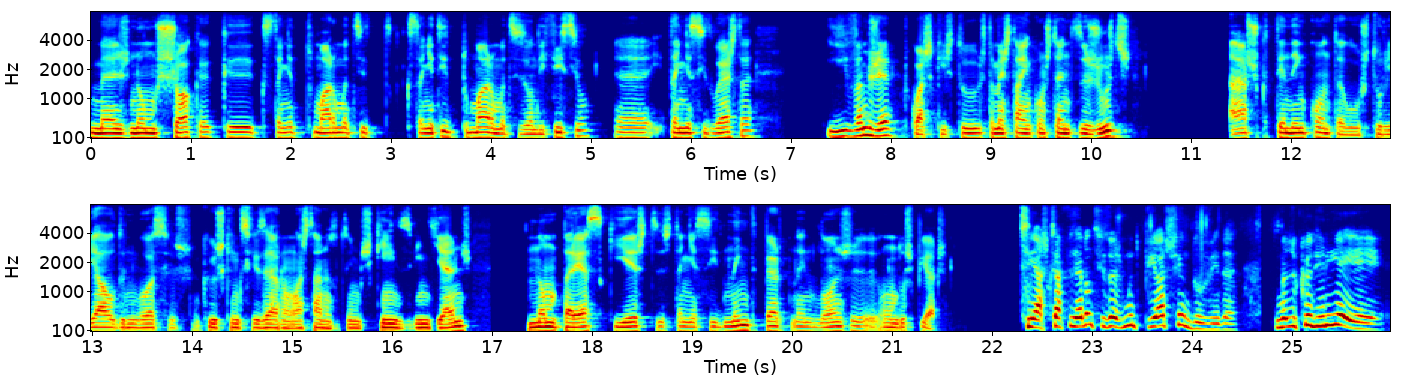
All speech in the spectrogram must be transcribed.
mas não me choca que, que se tenha de tomar uma que se tenha tido de tomar uma decisão difícil, uh, tenha sido esta, e vamos ver, porque eu acho que isto também está em constantes ajustes. Acho que, tendo em conta o historial de negócios que os Kings fizeram, lá está, nos últimos 15, 20 anos, não me parece que este tenha sido nem de perto nem de longe um dos piores. Sim, acho que já fizeram decisões muito piores, sem dúvida. Mas o que eu diria é:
